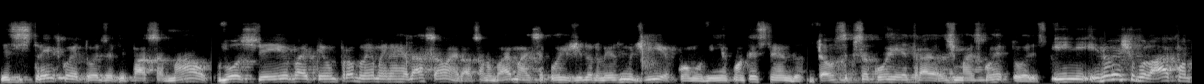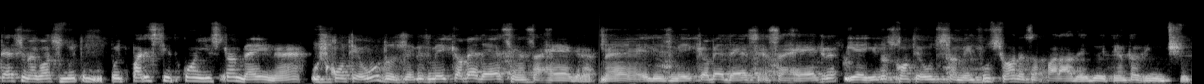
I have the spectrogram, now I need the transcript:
desses três corretores aqui passa mal, você vai ter um problema aí na redação. A redação não vai mais ser corrigida no mesmo dia, como vinha acontecendo. Então você precisa correr atrás de mais corretores. E, e no vestibular acontece um negócio muito, muito parecido com isso também, né? Os conteúdos, eles meio que obedecem essa regra, né? Eles meio que obedecem essa regra e aí nos conteúdos também funciona essa parada aí do 80-20.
